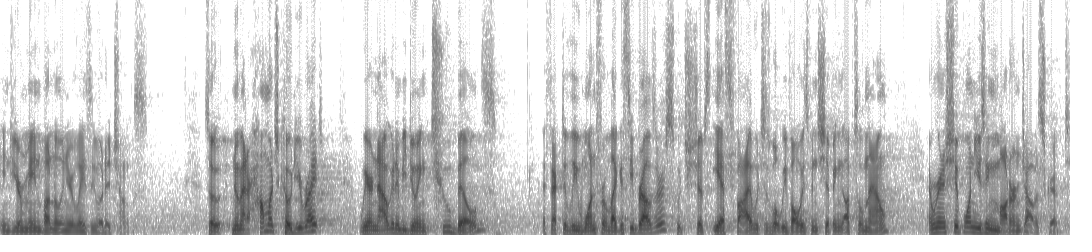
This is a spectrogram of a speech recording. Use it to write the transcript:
into your main bundle and your lazy loaded chunks. So no matter how much code you write, we are now going to be doing two builds, effectively one for legacy browsers, which ships ES5, which is what we've always been shipping up till now, and we're going to ship one using modern JavaScript.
